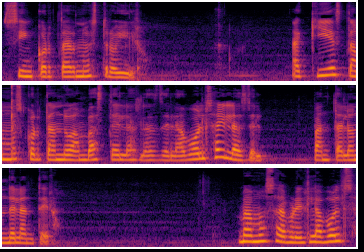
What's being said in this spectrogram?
sin cortar nuestro hilo. Aquí estamos cortando ambas telas, las de la bolsa y las del pantalón delantero. Vamos a abrir la bolsa.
